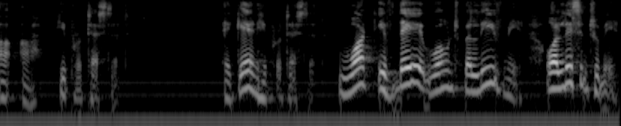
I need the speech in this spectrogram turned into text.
ah, ah, he protested. Again, he protested. What if they won't believe me or listen to me?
